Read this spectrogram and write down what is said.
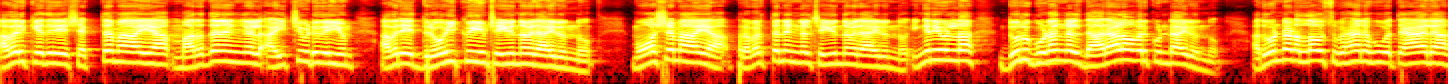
അവർക്കെതിരെ ശക്തമായ മർദ്ദനങ്ങൾ അഴിച്ചുവിടുകയും അവരെ ദ്രോഹിക്കുകയും ചെയ്യുന്നവരായിരുന്നു. മോശമായ പ്രവർത്തനങ്ങൾ ചെയ്യുന്നവരായിരുന്നു. ഇങ്ങനെയുള്ള ദുർഗുണങ്ങൾ ധാരാളം അവർക്കുണ്ടായിരുന്നു. അതുകൊണ്ടാണ് അള്ളാഹു സുബാനഹുവ ത്യാല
